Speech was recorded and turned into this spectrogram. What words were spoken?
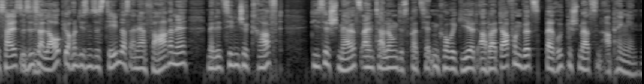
Das heißt, es ist erlaubt auch in diesem System, dass eine erfahrene medizinische Kraft diese Schmerzeinteilung des Patienten korrigiert. Aber davon wird es bei Rückenschmerzen abhängen.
